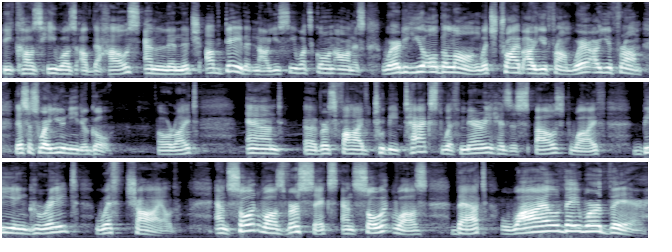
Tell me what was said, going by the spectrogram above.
because he was of the house and lineage of David. Now you see what's going on is where do you all belong? Which tribe are you from? Where are you from? This is where you need to go. All right? And uh, verse 5 to be taxed with Mary, his espoused wife, being great with child. And so it was, verse 6, and so it was that while they were there,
